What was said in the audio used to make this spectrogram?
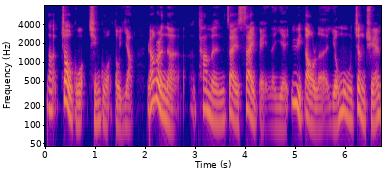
那赵国、秦国都一样。然而呢，他们在塞北呢也遇到了游牧政权，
